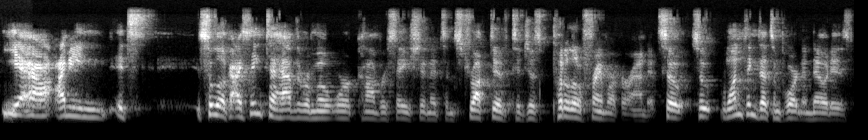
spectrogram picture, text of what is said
Yeah, I mean, it's so look, I think to have the remote work conversation, it's instructive to just put a little framework around it. So, so one thing that's important to note is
